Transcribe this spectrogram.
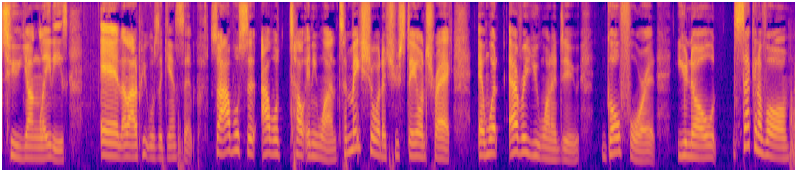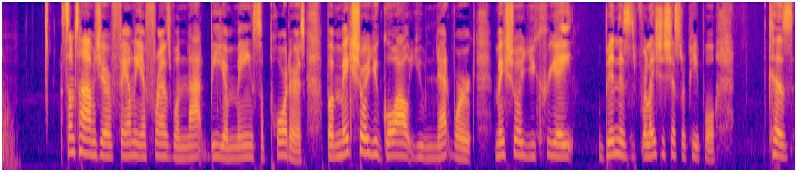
to young ladies and a lot of people was against it. So I will I will tell anyone to make sure that you stay on track and whatever you want to do, go for it. You know, second of all, sometimes your family and friends will not be your main supporters, but make sure you go out, you network, make sure you create business relationships with people because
